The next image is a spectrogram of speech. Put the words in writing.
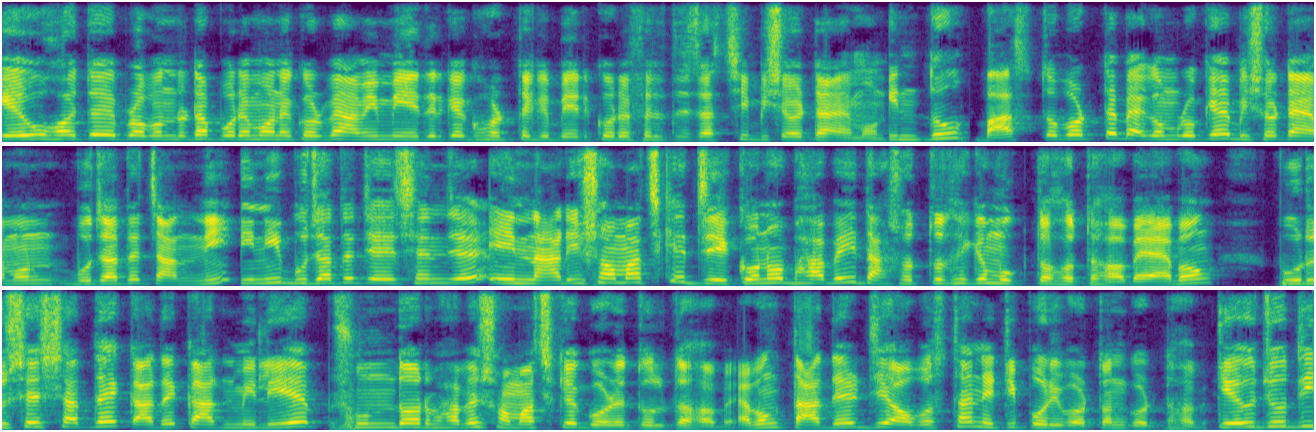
কেউ হয়তো এই প্রবন্ধটা পড়ে মনে করবে, আমি মেয়েদেরকে ঘর থেকে বের করে ফেলতে চাচ্ছি, বিষয়টা এমন। কিন্তু বাস্তবর্তে বেগম রোকেয়া বিষয়টা এমন বোঝাতে চাননি। তিনি বুঝাতে চেয়েছেন যে এই নারী সমাজকে যে কোনো ভাবেই দাসত্ব থেকে মুক্ত হতে হবে এবং পুরুষের সাথে কাঁধে কাঁধ মিলিয়ে সুন্দরভাবে সমাজকে গড়ে তুলতে হবে এবং তাদের যে অবস্থান, এটি পরিবর্তন করতে হবে। কেউ যদি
